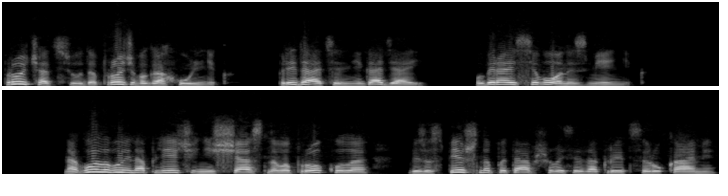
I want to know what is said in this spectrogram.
«Прочь отсюда, прочь, богохульник! Предатель, негодяй! Убирайся вон, изменник!» На голову и на плечи несчастного Прокула, безуспешно пытавшегося закрыться руками,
